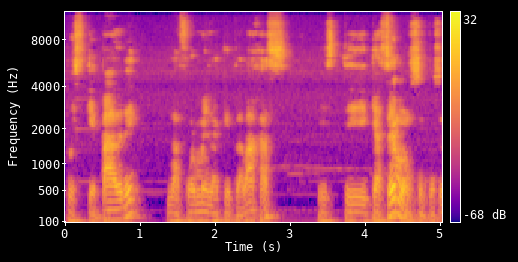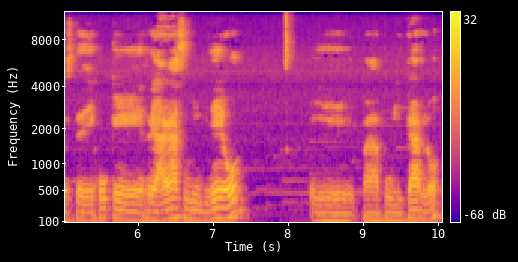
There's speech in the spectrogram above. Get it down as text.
pues qué padre la forma en la que trabajas. Este, ¿qué hacemos? Entonces te dejo que rehagas mi video eh, para publicarlo.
